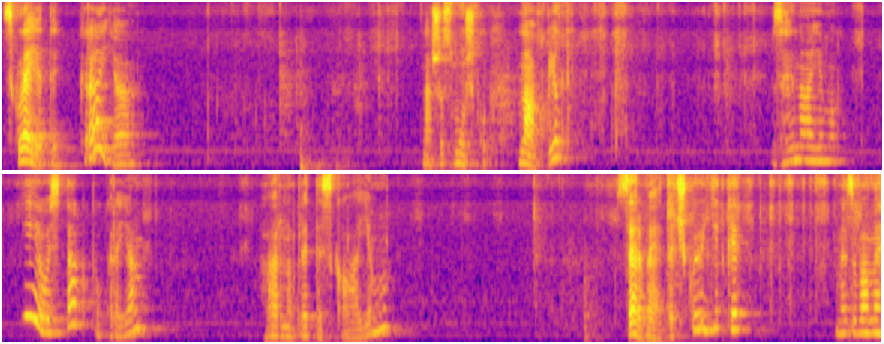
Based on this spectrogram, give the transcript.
склеїти края. нашу смужку навпіл, згинаємо і ось так по краям гарно притискаємо. Серветочкою, дітки, ми з вами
